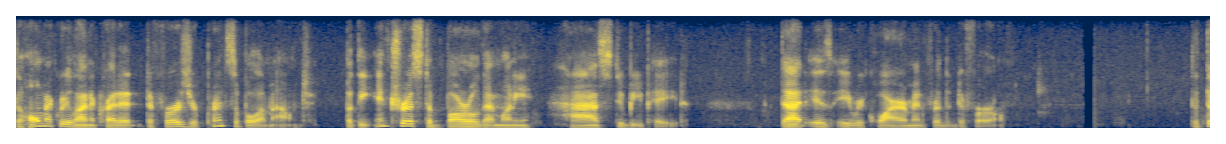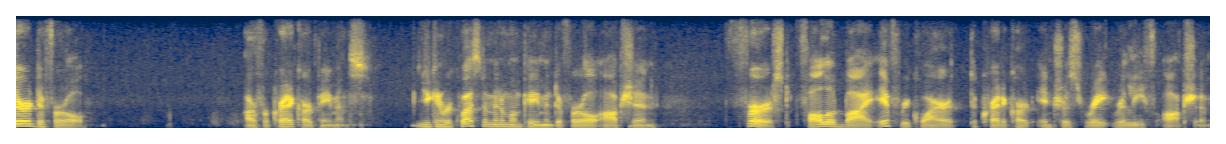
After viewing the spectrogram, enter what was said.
the home equity line of credit defers your principal amount, but the interest to borrow that money has to be paid. That is a requirement for the deferral. The third deferral are for credit card payments. You can request a minimum payment deferral option first, followed by, if required, the credit card interest rate relief option.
